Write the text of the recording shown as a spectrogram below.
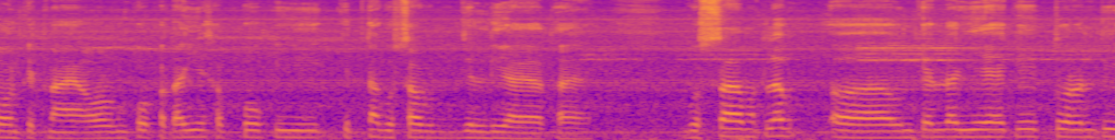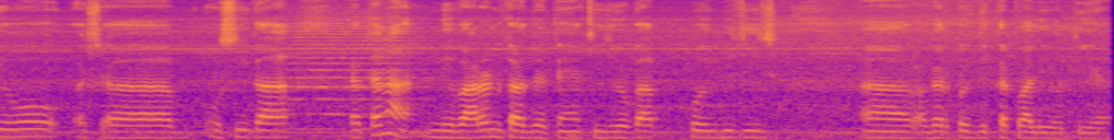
कौन कितना है, और उनको पता ही है सबको कि कितना गुस्सा जल्दी आ जाता है। गुस्सा मतलब उनके अंदर ये है कि तुरंत ही वो उसी का, कहते हैं ना, निवारण कर देते हैं चीज़ों का, कोई भी चीज़ अगर कोई दिक्कत वाली होती है।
